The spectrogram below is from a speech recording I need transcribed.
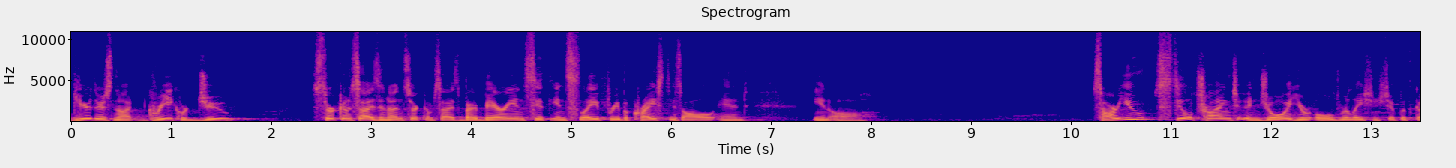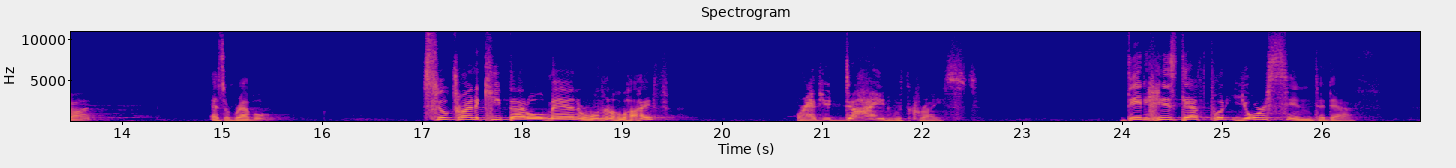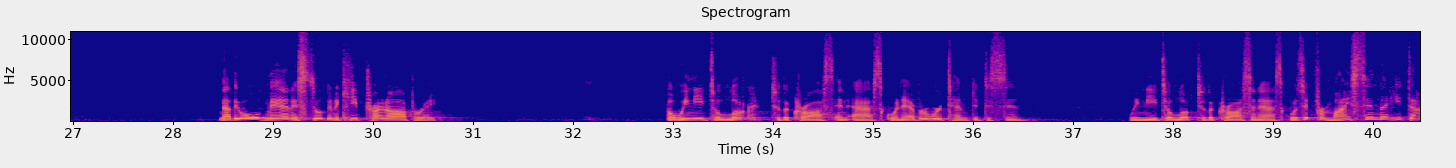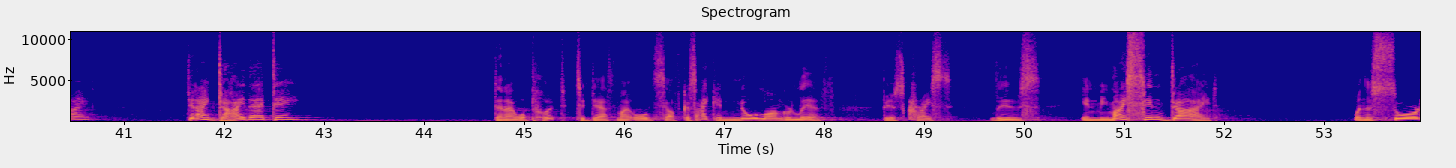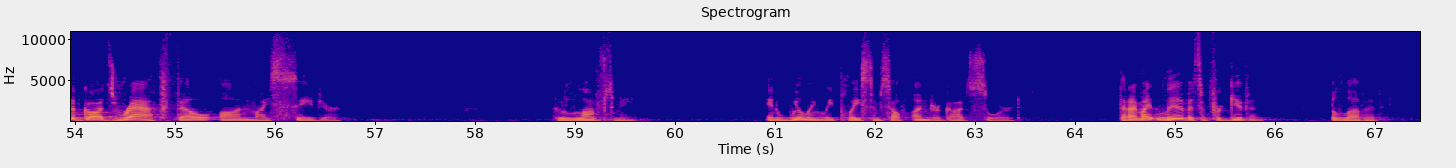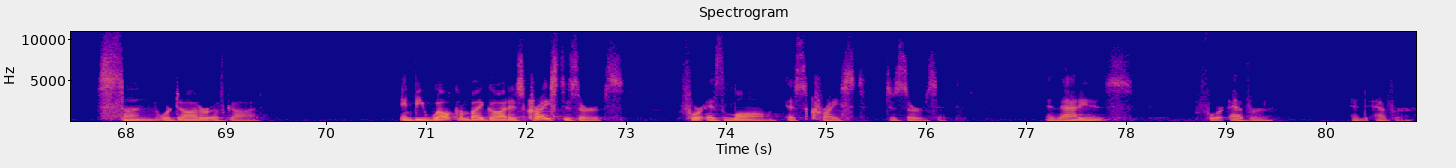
Here there's not Greek or Jew, circumcised and uncircumcised, barbarian, Scythian, slave, free, but Christ is all and in all. So, are you still trying to enjoy your old relationship with God as a rebel? Still trying to keep that old man or woman alive? Or have you died with Christ? Did his death put your sin to death? Now, the old man is still going to keep trying to operate. But we need to look to the cross and ask whenever we're tempted to sin we need to look to the cross and ask Was it for my sin that he died? Did I die that day? Then I will put to death my old self because I can no longer live because Christ lives in me. My sin died when the sword of God's wrath fell on my Savior, who loved me and willingly placed himself under God's sword, that I might live as a forgiven, beloved son or daughter of God and be welcomed by God as Christ deserves for as long as Christ deserves it. And that is forever and ever.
